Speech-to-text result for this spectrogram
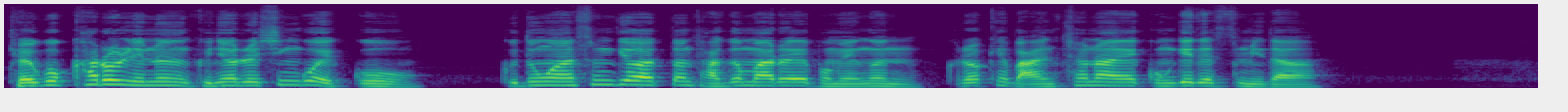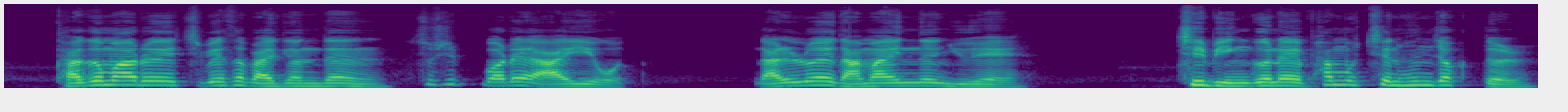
결국 카롤린은 그녀를 신고했고 그동안 숨겨왔던 다그마르의 범행은 그렇게 만천하에 공개됐습니다. 다그마르의 집에서 발견된 수십 벌의 아이 옷, 난로에 남아있는 유해, 집 인근에 파묻힌 흔적들,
